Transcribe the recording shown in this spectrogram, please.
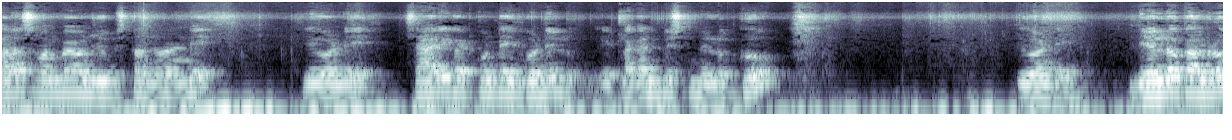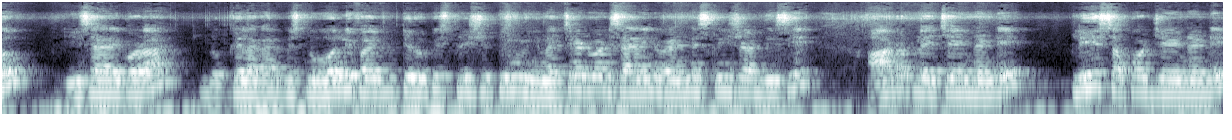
కలర్స్ వన్ బై వన్ చూపిస్తాను చూడండి. ఇదిగోండి శారీ కట్టుకుంటే ఇదిగోండి ఇట్లా కనిపిస్తుంది లుక్. ఇదిగోండి ఇది ఎల్లో కలరు. ఈ శారీ కూడా లుక్ ఇలా కనిపిస్తుంది. Only five fifty rupees free shipping. మీకు నచ్చినటువంటి శారీని వెంటనే స్క్రీన్ షాట్ తీసి ఆర్డర్ ప్లేస్ చేయండి. అండి ప్లీజ్ సపోర్ట్ చేయండి.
